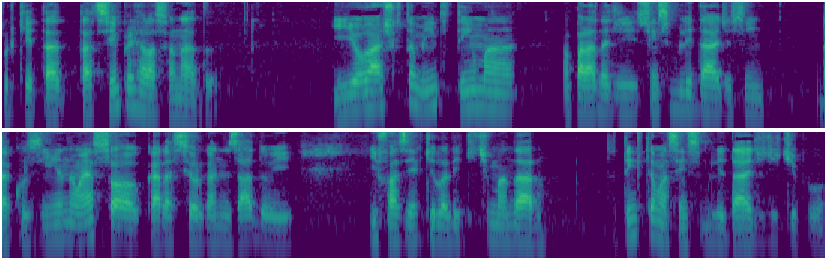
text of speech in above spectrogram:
Porque tá, tá sempre relacionado. E eu acho também que tem uma, uma parada de sensibilidade, assim, da cozinha. Não é só o cara ser organizado e, e fazer aquilo ali que te mandaram. Tu tem que ter uma sensibilidade de tipo,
